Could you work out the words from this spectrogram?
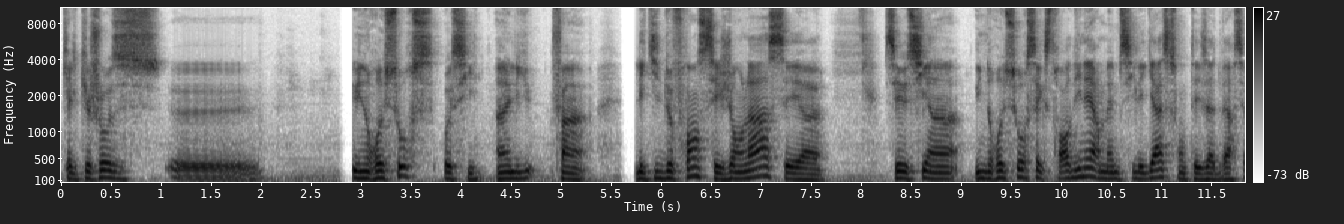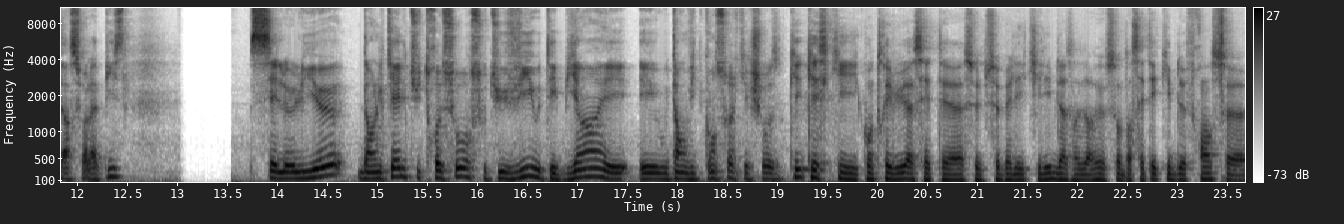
quelque chose, une ressource aussi, un lieu. Enfin, l'équipe de France, ces gens-là, c'est c'est aussi une ressource extraordinaire, même si les gars sont tes adversaires sur la piste. C'est le lieu dans lequel tu te ressources, où tu vis, où tu es bien et, où tu as envie de construire quelque chose. Qu'est-ce qui contribue à cette, ce, bel équilibre dans, cette équipe de France euh,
